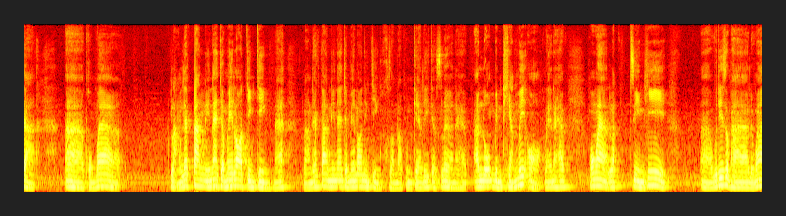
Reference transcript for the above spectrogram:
จะอ่าผมว่าหลังเลือกตั้งนี้น่าจะไม่รอดจริง ๆ นะหลังเลือกตั้งนี้น่าจะไม่รอดจริง ๆสำหรับคุณแกรี่กัสเลอร์นะครับ อารมณ์เป็นเถียงไม่ออกเลยนะครับ เพราะว่าหลักสิ่งที่วุฒิสภาหรือว่า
